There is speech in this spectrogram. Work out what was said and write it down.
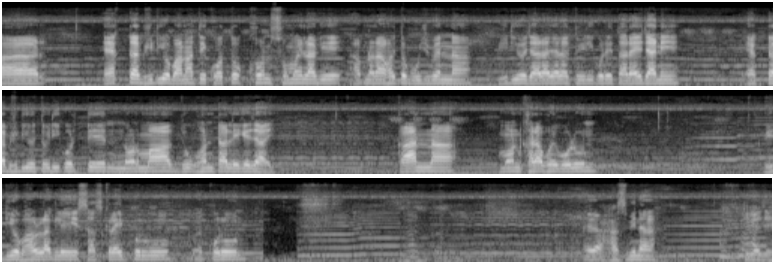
আর একটা ভিডিও বানাতে কতক্ষণ সময় লাগে আপনারা হয়তো বুঝবেন না। ভিডিও যারা যারা তৈরি করে তারাই জানে। একটা ভিডিও তৈরি করতে নর্মাল দু ঘণ্টা লেগে যায়। কার না মন খারাপ হয় বলুন। ভিডিও ভালো লাগলে সাবস্ক্রাইব করব, করুন। হাসবি না ঠিক আছে?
